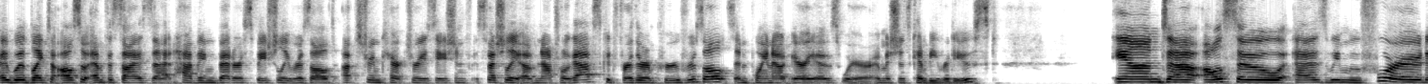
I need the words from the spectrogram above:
I would like to also emphasize that having better spatially resolved upstream characterization, especially of natural gas, could further improve results and point out areas where emissions can be reduced. And uh, also, as we move forward,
